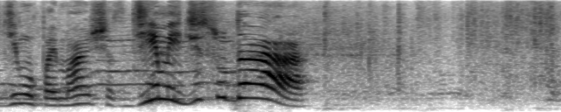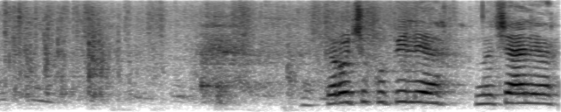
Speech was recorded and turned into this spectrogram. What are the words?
Диму поймаю сейчас. Дима, иди сюда! Короче, купили вначале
